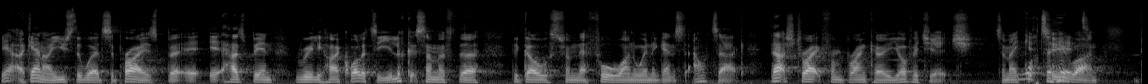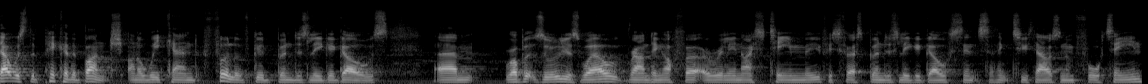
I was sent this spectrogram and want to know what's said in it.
yeah. Again, I use the word surprise, but it, it has been really high quality. You look at some of the, the goals from their four one win against Altach. That strike from Branko Jovicic to make what it two one. That was the pick of the bunch on a weekend full of good Bundesliga goals. Um, Robert Žulj as well, rounding off a, a, really nice team move, his first Bundesliga goal since I think 2014.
